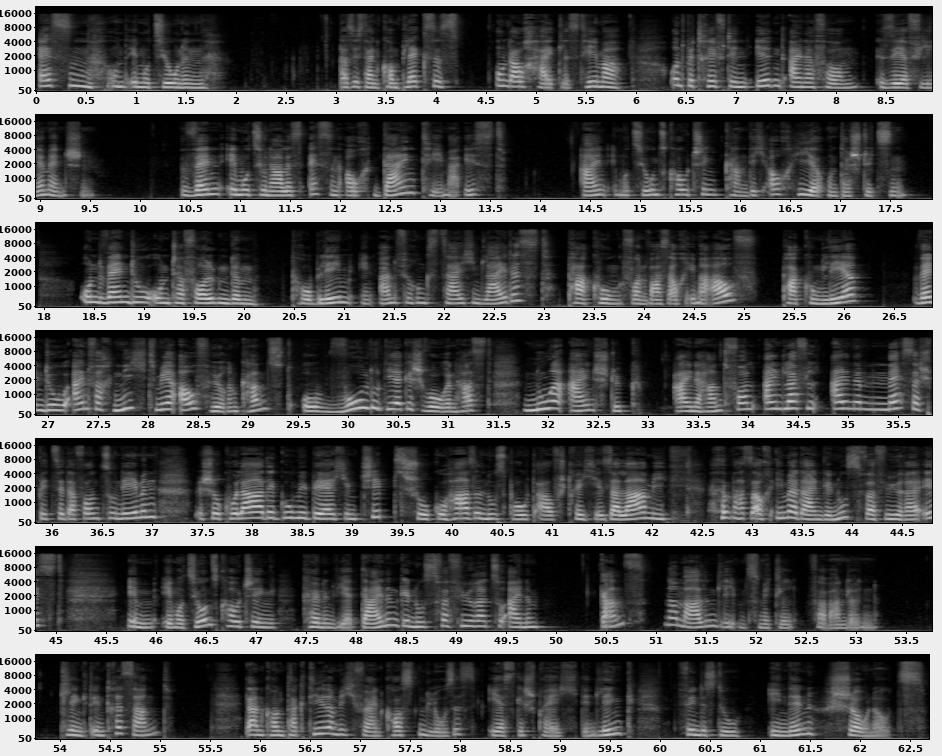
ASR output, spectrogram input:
Essen und Emotionen das ist ein komplexes und auch heikles Thema und betrifft in irgendeiner Form sehr viele Menschen. Wenn emotionales Essen auch dein Thema ist, ein Emotionscoaching kann dich auch hier unterstützen. Und wenn du unter folgendem Problem in Anführungszeichen leidest, Packung von was auch immer auf, Packung leer, wenn du einfach nicht mehr aufhören kannst, obwohl du dir geschworen hast, nur ein Stück eine Handvoll, ein Löffel, eine Messerspitze davon zu nehmen, Schokolade, Gummibärchen, Chips, Schoko, Haselnussbrotaufstriche, Salami, was auch immer dein Genussverführer ist. Im Emotionscoaching können wir deinen Genussverführer zu einem ganz normalen Lebensmittel verwandeln. Klingt interessant? Dann kontaktiere mich für ein kostenloses Erstgespräch. Den Link findest du in den Show Notes.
